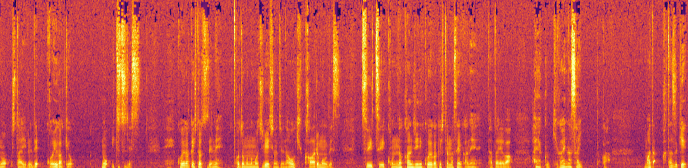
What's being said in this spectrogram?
のスタイルで声がけをの5つです、声がけ1つでね子供のモチベーションというのは大きく変わるものです。ついついこんな感じに声がけしてませんかね。例えば早く着替えなさいとかまだ片付け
